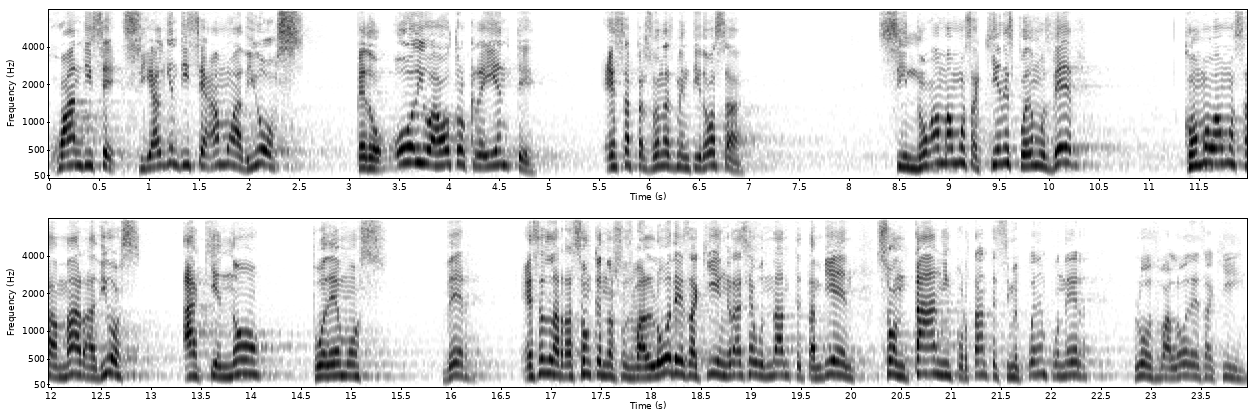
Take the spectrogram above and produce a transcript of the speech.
Juan dice, si alguien dice amo a Dios, pero odio a otro creyente, esa persona es mentirosa. Si no amamos a quienes podemos ver, ¿cómo vamos a amar a Dios a quien no podemos ver? Esa es la razón que nuestros valores aquí en Gracia Abundante también son tan importantes. Si me pueden poner los valores aquí.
